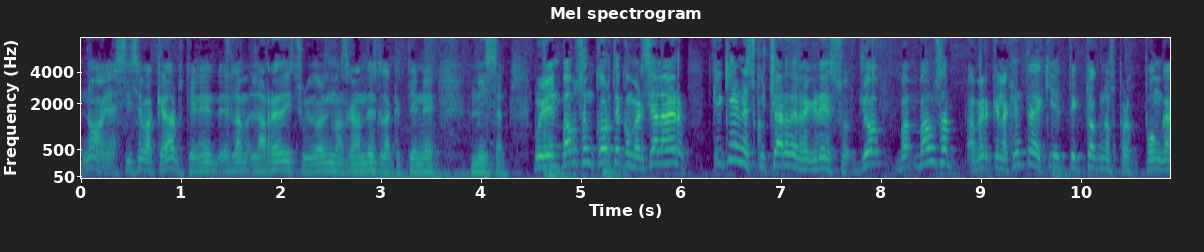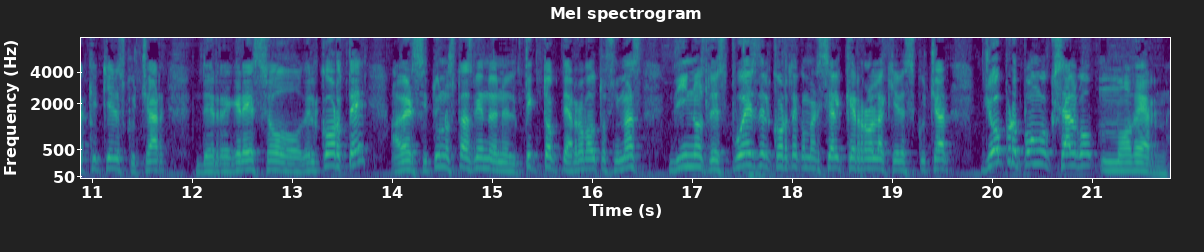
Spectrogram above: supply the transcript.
No, así se va a quedar. pues Tiene, es la, la red de distribuidores más grande es la que tiene Nissan. Muy bien, vamos a un corte comercial. A ver, ¿qué quieren escuchar de regreso? Yo, va- vamos a, a ver que la gente de aquí de TikTok nos proponga qué quiere escuchar de regreso del corte. A ver, si tú nos estás viendo en el TikTok de arroba autos y más, dinos después del corte comercial qué rola quieres escuchar. Yo propongo que sea algo moderno.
